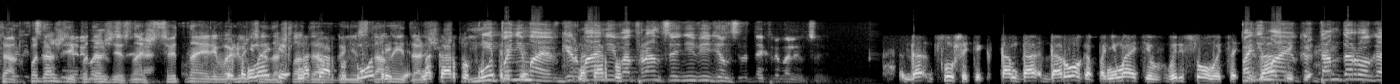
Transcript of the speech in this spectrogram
Так, подожди, подожди. Значит, цветная революция дошла на до Афганистана смотрите, и дальше. На карту что? Не понимаю, в Германии, карту... во Франции не видел цветных революций. Да, слушайте, там до, дорога, понимаете, вырисовывается Понимаю, из Африки. там дорога,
